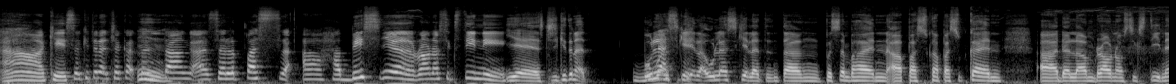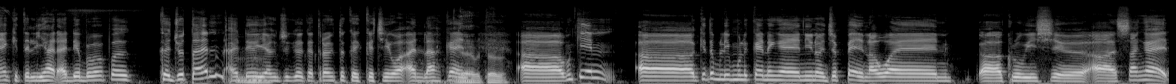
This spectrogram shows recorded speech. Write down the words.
Ah, okay. So kita nak cakap Hmm. tentang uh, selepas uh, habisnya round of 16 ni. Yes, jadi kita nak Ulas ulas sikit. sikit lah, ulas sikit lah tentang persembahan uh, pasukan-pasukan uh, dalam round of 16 eh. Kita lihat ada beberapa kejutan, ada Mhm. yang juga kata orang tu kekecewaan lah kan. Ya, betul. Uh, mungkin uh, kita boleh mulakan dengan you know Japan lawan uh, Croatia. Uh, sangat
